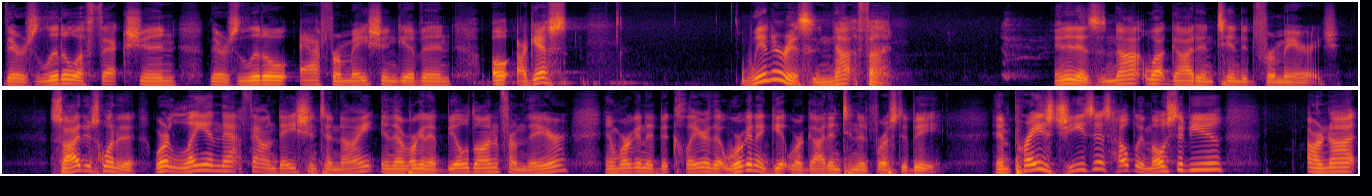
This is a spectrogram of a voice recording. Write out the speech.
There's little affection, there's little affirmation given. Oh, I guess winter is not fun. And it is not what God intended for marriage. So I just wanted to, we're laying that foundation tonight, and then we're going to build on from there, and we're going to declare that we're going to get where God intended for us to be. And praise Jesus, hopefully, most of you are not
